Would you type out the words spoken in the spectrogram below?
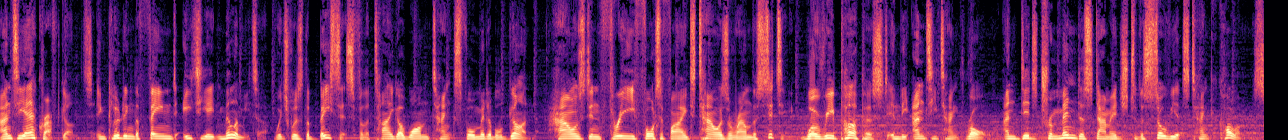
Anti aircraft guns, including the famed 88mm, which was the basis for the Tiger 1 tank's formidable gun, housed in three fortified towers around the city, were repurposed in the anti tank role and did tremendous damage to the Soviet tank columns,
